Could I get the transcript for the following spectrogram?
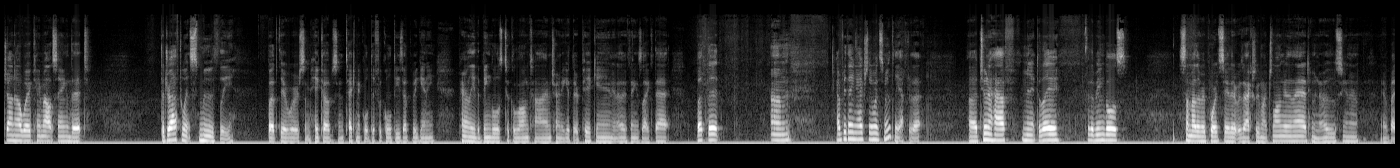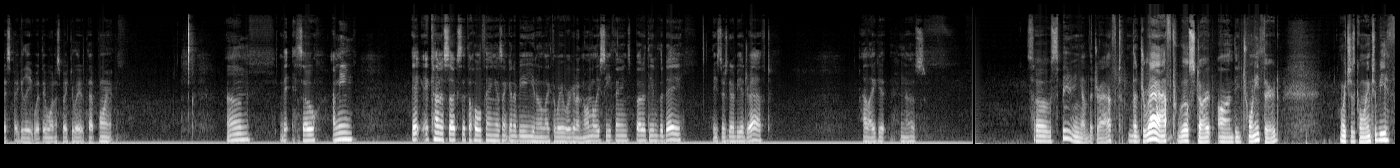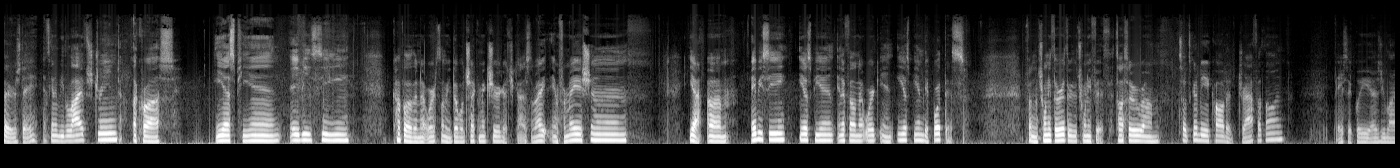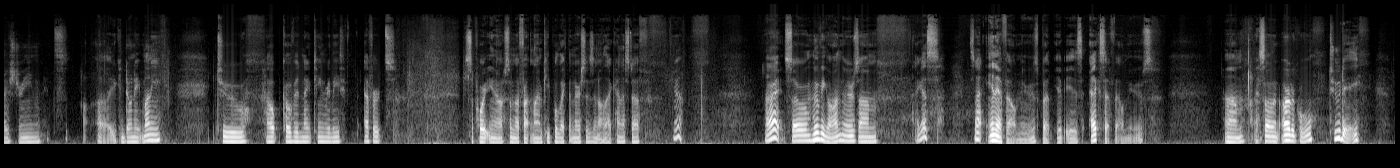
John Elway came out saying that the draft went smoothly, but there were some hiccups and technical difficulties at the beginning. apparently the Bengals took a long time trying to get their pick in and other things like that, but that um, everything actually went smoothly after that. Uh, two and a half minute delay for the Bengals. Some other reports say that it was actually much longer than that. Who knows? You know, everybody speculate what they want to speculate at that point. Um, so I mean, it it kind of sucks that the whole thing isn't going to be you know like the way we're going to normally see things. But at the end of the day, at least there's going to be a draft. I like it. Who knows? So, speaking of the draft, the draft will start on the 23rd, which is going to be Thursday. It's going to be live streamed across ESPN, ABC, couple other networks. Let me double check, make sure I got you guys the right information. Yeah, um, ABC, ESPN, NFL Network, and ESPN Deportes from the 23rd through the 25th. It's also um, so it's going to be called a draftathon. Basically, as you live stream, it's uh, you can donate money to help COVID 19 relief efforts. Support, you know, some of the frontline people like the nurses and all that kind of stuff. Yeah. All right, so moving on, there's um, I guess it's not NFL news, but it is XFL news. Um, I saw an article today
